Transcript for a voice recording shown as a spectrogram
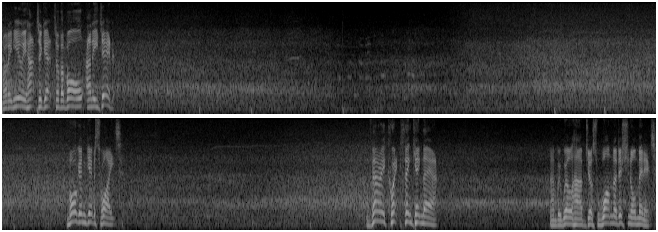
But he knew he had to get to the ball, and he did. Morgan Gibbs Very quick thinking there. And we will have just one additional minute.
